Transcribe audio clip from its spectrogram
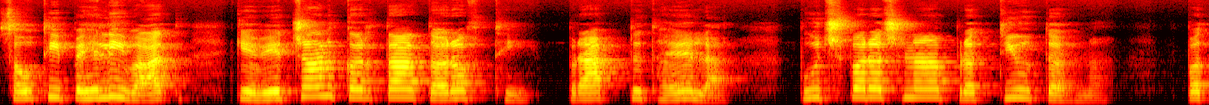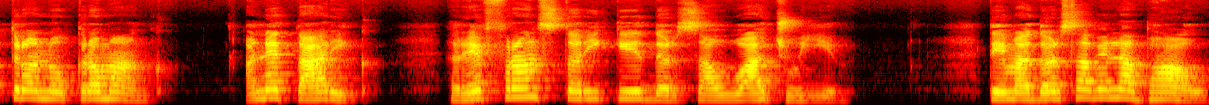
સૌથી પહેલી વાત કે વેચાણકર્તા તરફથી પ્રાપ્ત થયેલા પૂછપરછના પ્રત્યુત્તરના પત્રનો ક્રમાંક અને તારીખ રેફરન્સ તરીકે દર્શાવવા જોઈએ. તેમાં દર્શાવેલા ભાવ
